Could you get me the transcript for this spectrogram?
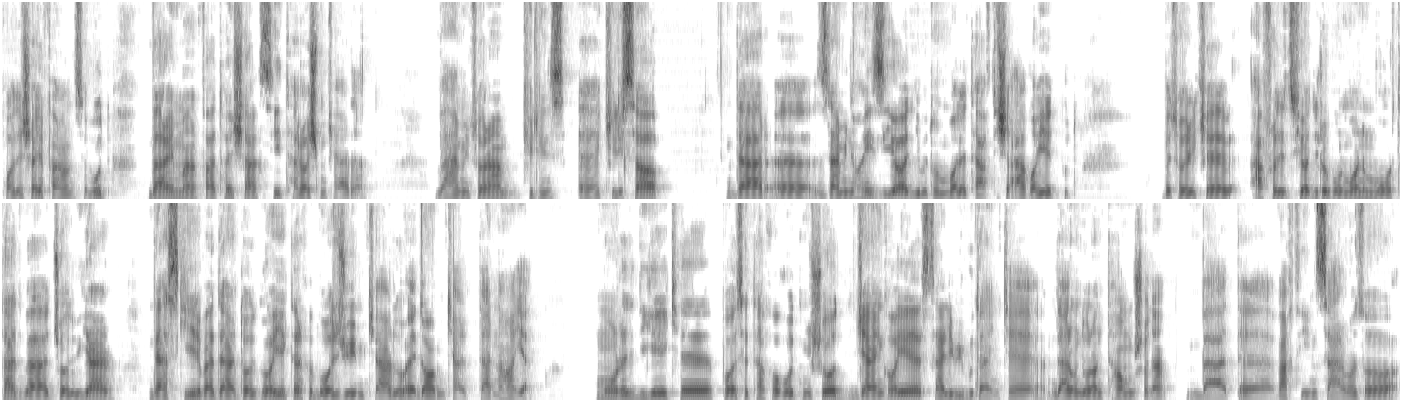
پادشاهی فرانسه بود برای منفعتهای شخصی تلاش می‌کردند. و همینطور هم کلیسا در زمینه های زیادی به دنبال تفتیش عقاید بود. به طوری که افراد زیادی رو به عنوان مرتد و جادوگر دستگیر و در دادگاه یک طرف بازجویی می‌کرد و اعدام می‌کرد در نهایت. مورد دیگه که باعث تفاوت می‌شد جنگ های صلیبی بودن که در اون دوران تمام شدن. بعد وقتی این سربازا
